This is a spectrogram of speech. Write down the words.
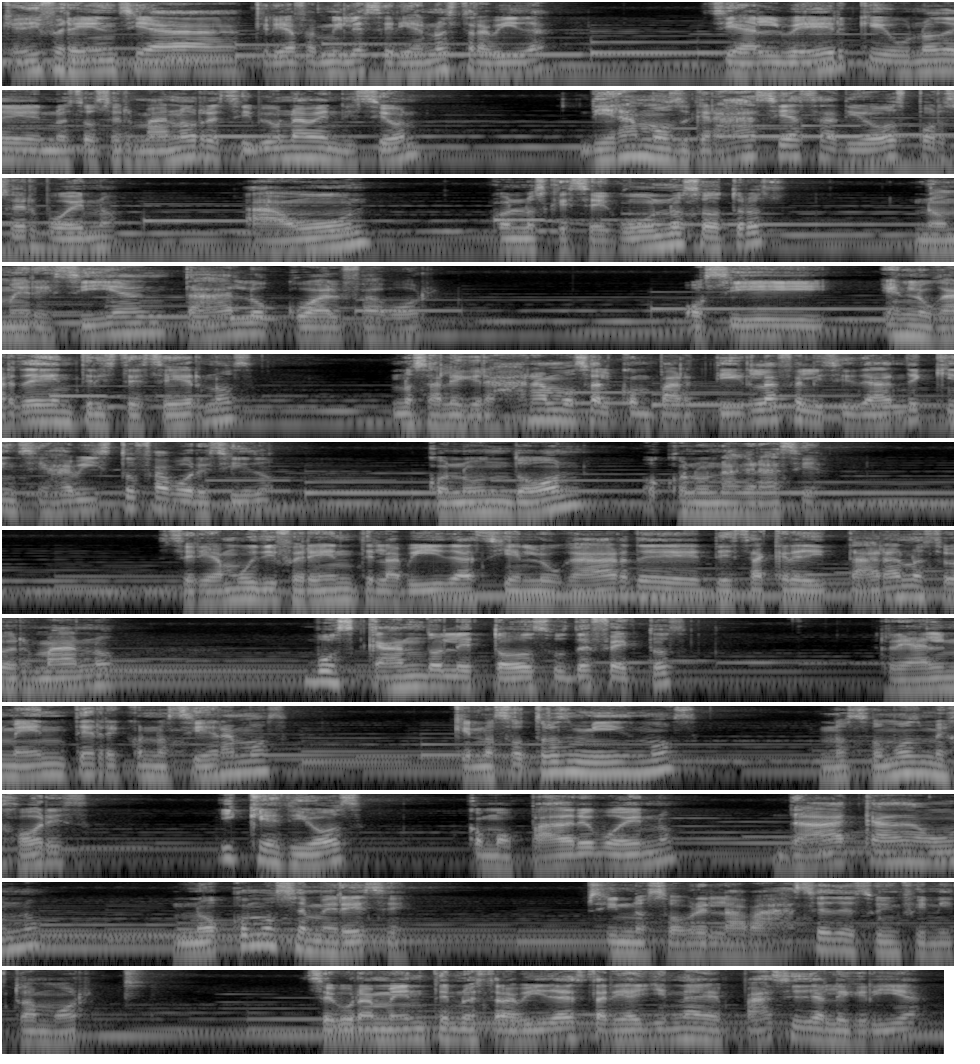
¿Qué diferencia, querida familia, sería nuestra vida si al ver que uno de nuestros hermanos recibe una bendición, diéramos gracias a Dios por ser bueno, aún con los que según nosotros no merecían tal o cual favor? O si, en lugar de entristecernos, nos alegráramos al compartir la felicidad de quien se ha visto favorecido con un don o con una gracia. Sería muy diferente la vida si en lugar de desacreditar a nuestro hermano, buscándole todos sus defectos, realmente reconociéramos que nosotros mismos no somos mejores y que Dios, como Padre bueno, da a cada uno no como se merece, sino sobre la base de su infinito amor. Seguramente nuestra vida estaría llena de paz y de alegría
